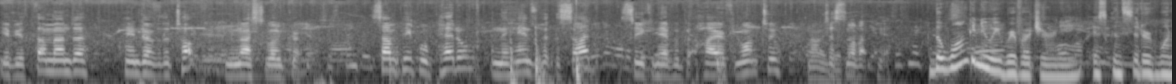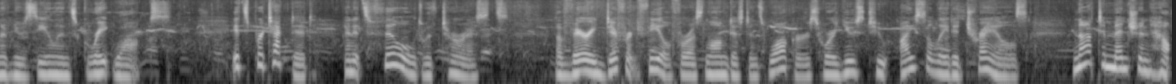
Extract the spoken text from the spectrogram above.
you have your thumb under, hand over the top, and a nice low grip. Some people pedal and their hands will hit the side, so you can have a bit higher if you want to, just not up here. The Whanganui River journey is considered one of New Zealand's great walks. It's protected and it's filled with tourists. A very different feel for us long distance walkers who are used to isolated trails, not to mention how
